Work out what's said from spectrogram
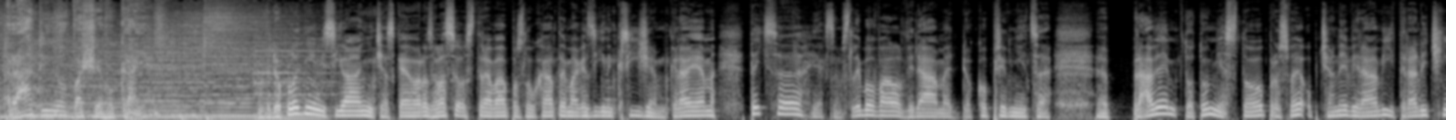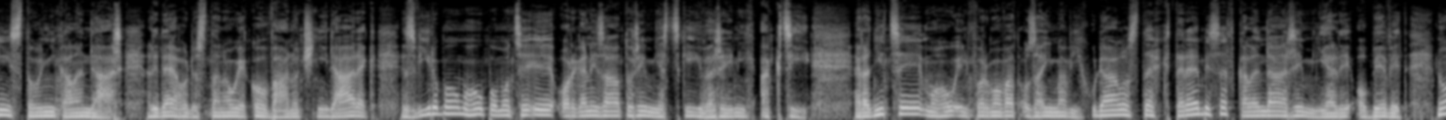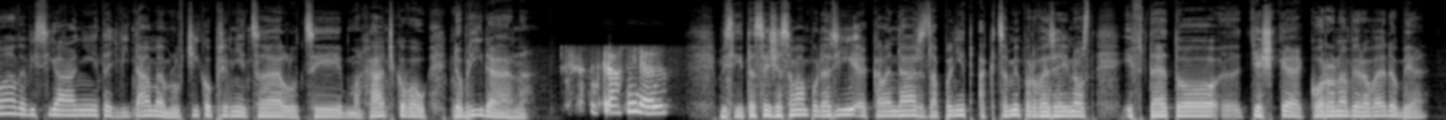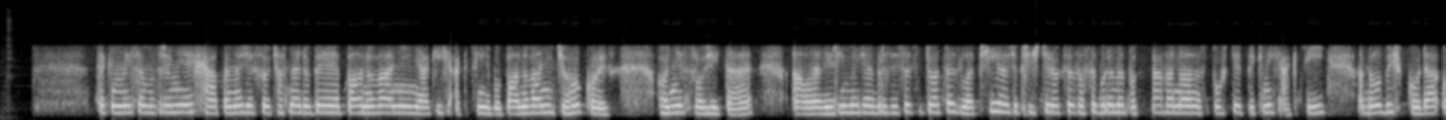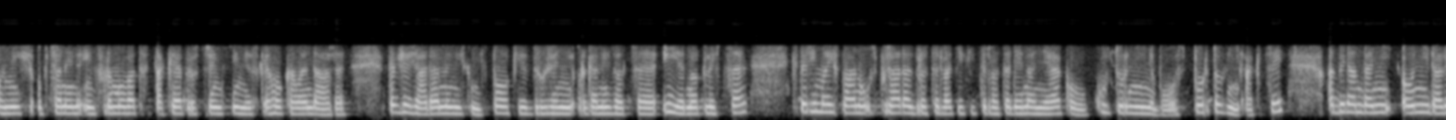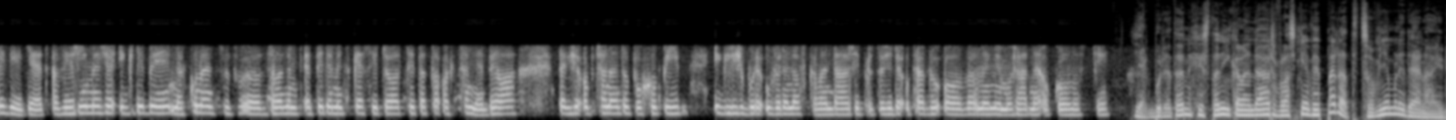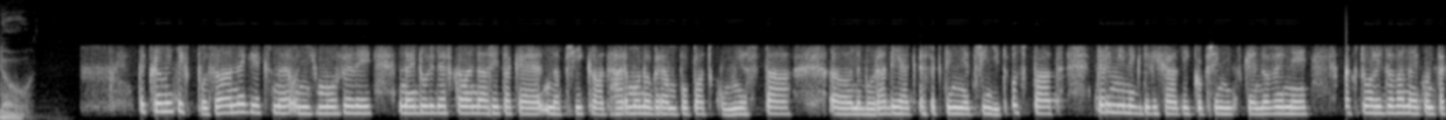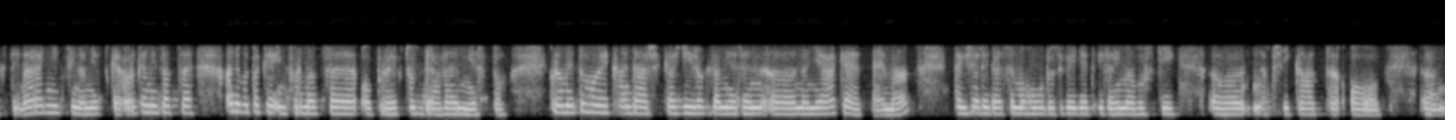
rádio vašeho kraje. V dopoledním vysílání Českého rozhlasu Ostrava posloucháte magazín Křížem krajem. Teď se, jak jsem sliboval, vydáme do Kopřivnice. Právě toto město pro své občany vyrábí tradiční stolní kalendář. Lidé ho dostanou jako vánoční dárek. S výrobou mohou pomoci i organizátoři městských veřejných akcí. Radnici mohou informovat o zajímavých událostech, které by se v kalendáři měly objevit. No a ve vysílání teď vítáme mluvčí Kopřivnice Luci Macháčkovou. Dobrý den. Krásný den. Myslíte si, že se vám podaří kalendář zaplnit akcemi pro veřejnost i v této těžké koronavirové době? Tak my samozřejmě chápeme, že v současné době je plánování nějakých akcí nebo plánování čehokoliv hodně složité, ale věříme, že brzy se situace zlepší a že příští rok se zase budeme potkávat na spoustě pěkných akcí a bylo by škoda o nich občany neinformovat také prostřednictvím městského kalendáře. Takže žádáme místní spolky, združení, organizace i jednotlivce, kteří mají v plánu uspořádat v roce 2021 nějakou kulturní nebo sportovní akci, aby nám daní, oni dali vědět a věříme, že i kdyby nakonec nakonec vzhledem k epidemické situaci tato akce nebyla, takže občané to pochopí, i když bude uvedena v kalendáři, protože jde opravdu o velmi mimořádné okolnosti. Jak bude ten chystaný kalendář vlastně vypadat? Co v něm lidé najdou? Tak kromě těch pozvánek, jak jsme o nich mluvili, najdou lidé v kalendáři také například harmonogram poplatku města eh, nebo rady, jak efektivně třídit odpad, termíny, kdy vychází kopřenické noviny, aktualizované kontakty na radnici, na městské organizace, anebo také informace o projektu Zdravé město. Kromě toho je kalendář každý rok zaměřen eh, na nějaké téma, takže lidé se mohou dozvědět i zajímavosti eh, například o,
